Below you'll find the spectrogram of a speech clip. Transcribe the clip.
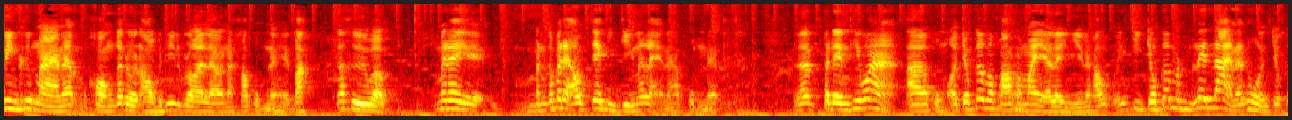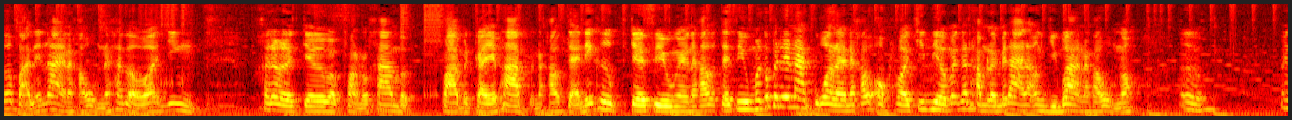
วิ่งขึ้นมานะครับคองก็โดนเอาไปที่เรียบร้อยแล้วนะครับผมนะเห็นปะก็คือแบบไม่ได้มันก็ไม่ได้เอาเจ๊กจริงๆนั่นแหละนะครับผมเนี่ย แล้วประเด็นที่ว่าอ่าผมเอาโจ๊กเกอร์มาฟาร์มทำไมอะไรอย่างนี้นะครับจริงๆโจ๊กเกอร์มันเล่นได้นะทุกคนโจ๊กเกอร์ป่าเล่นได้นะครับผมนะถ้าแบบว่ายิ่งเขาเราเจอแบบฝั่งตรงข้ามแบบฟาร์มเป็นกายภาพนะครับ แต่นี่คือเจอซิลไงนะครับ แต่ซิลมันก็ไม่ได้น่ากลัวอะไรนะครับ ออกทอยชิ้นเดียวมันก็ทำอะไรไม่ได้แล้วเอาจริงบ้างนะครับผมเนาะเออไม่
